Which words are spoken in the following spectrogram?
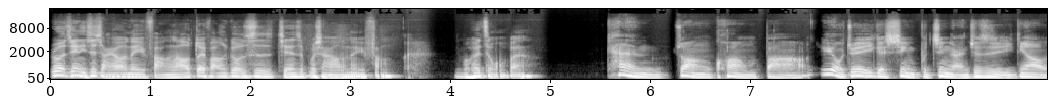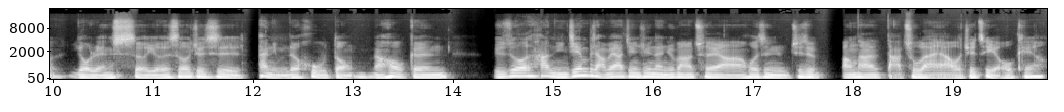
如果今天你是想要的那一方，然后对方又是今天是不想要的那一方，你们会怎么办？看状况吧，因为我觉得一个性不尽然就是一定要有人设，有的时候就是看你们的互动，然后跟比如说他，你今天不想被他进去，那你就帮他吹啊，或者是你就是帮他打出来啊，我觉得这也 OK 啊。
